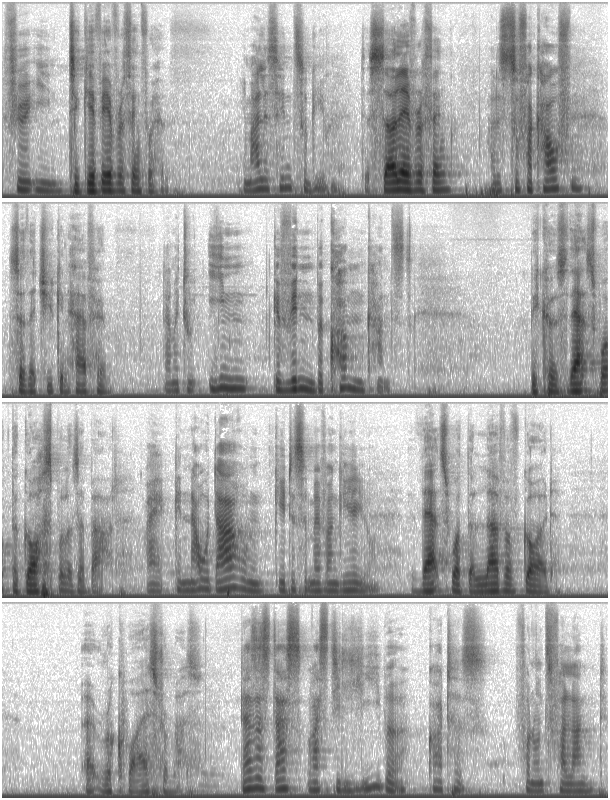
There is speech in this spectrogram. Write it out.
für ihn, To give everything for him? ihm alles hinzugeben, To sell everything alles zu verkaufen, so that you can have him? damit du ihn gewinnen, bekommen kannst. Because that's what the gospel is about. Weil genau darum geht es im Evangelium. That's what the love of God requires from us. Das ist das, was die Liebe Gottes von uns verlangt.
